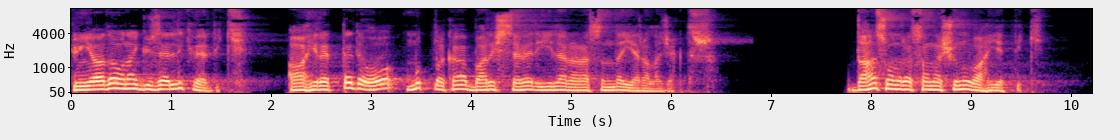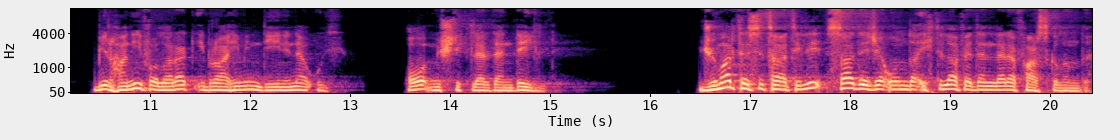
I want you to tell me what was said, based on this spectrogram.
Dünyada ona güzellik verdik. Ahirette de o mutlaka barışsever iyiler arasında yer alacaktır. Daha sonra sana şunu vahyettik. Bir hanif olarak İbrahim'in dinine uy. O müşriklerden değildi. Cumartesi tatili sadece onda ihtilaf edenlere farz kılındı.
